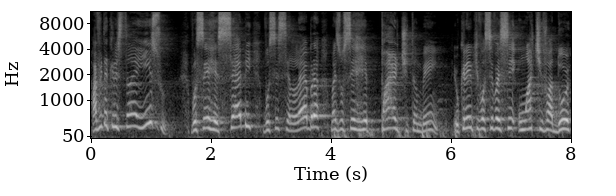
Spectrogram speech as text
A vida cristã é isso. Você recebe, você celebra, mas você reparte também. Eu creio que você vai ser um ativador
